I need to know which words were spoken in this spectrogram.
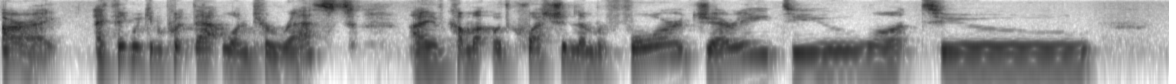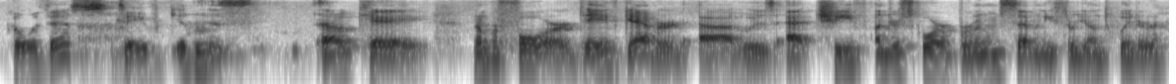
All right. I think we can put that one to rest. I have come up with question number four. Jerry, do you want to go with this? Uh, Dave. This, okay. Number four, Dave Gabbard, uh, who is at chief underscore broom 73 on Twitter.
